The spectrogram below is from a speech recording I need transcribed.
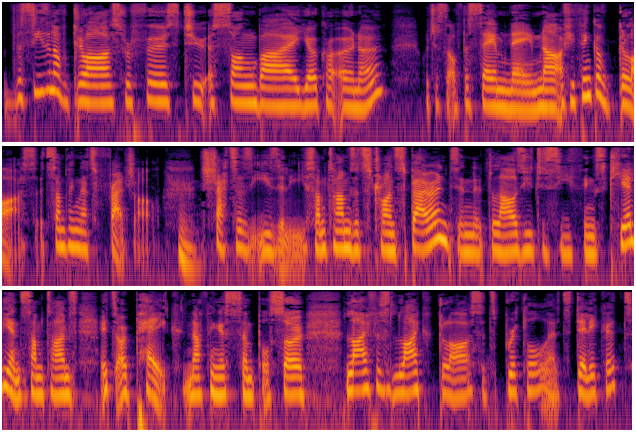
the season of glass refers to a song by Yoko Ono, which is of the same name. Now, if you think of glass, it's something that's fragile, mm. shatters easily. Sometimes it's transparent and it allows you to see things clearly, and sometimes it's opaque. Nothing is simple. So life is like glass. It's brittle, it's delicate.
